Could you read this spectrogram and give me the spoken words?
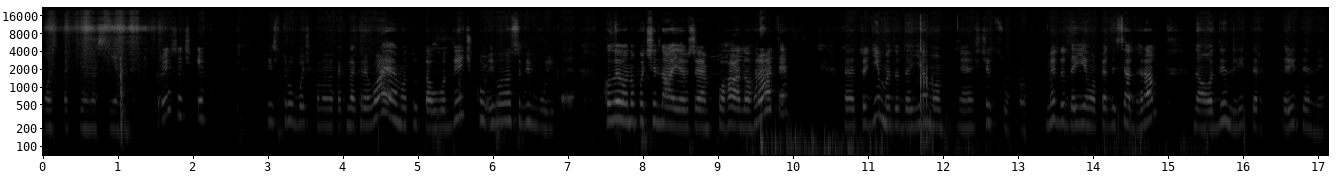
Ось такі у нас є кришечки із трубочками. Ми так накриваємо тут та водичку, і воно собі булькає. Коли воно починає вже погано грати, е, тоді ми додаємо е, ще цукру. Ми додаємо 50 грам на 1 літр рідини.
